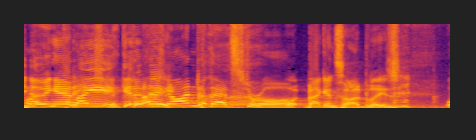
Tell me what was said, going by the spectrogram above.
cl- doing out clutch, here? Get clutch away. onto that straw. Oh, back inside, please.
